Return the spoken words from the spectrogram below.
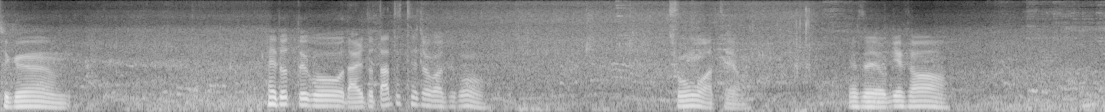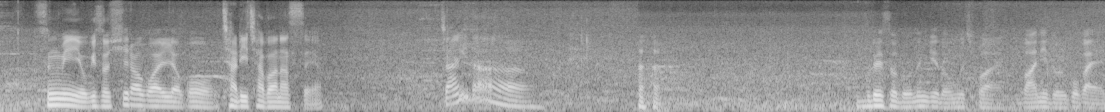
지금 해도 뜨고 날도 따뜻해져 가지고 좋은 것 같아요. 그래서 여기서 승민이 여기서 쉬라고 하려고 자리 잡아놨어요. 짱이다. 물에서 노는 게 너무 좋아요. 많이 놀고 가야지.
